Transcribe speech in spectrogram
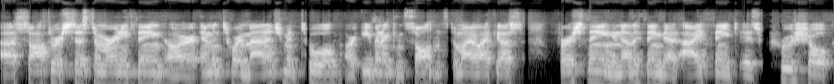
uh, software system or anything, or inventory management tool, or even a consultant, somebody like us, first thing, another thing that I think is crucial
